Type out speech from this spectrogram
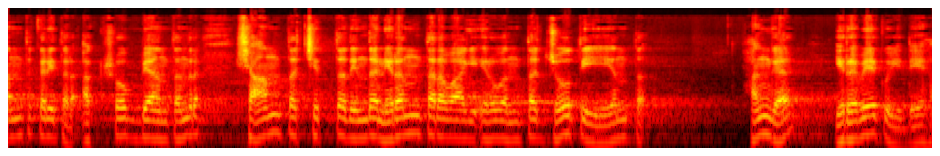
ಅಂತ ಕರೀತಾರೆ. ಅಕ್ಷೋಭ್ಯ ಅಂತಂದ್ರೆ ಶಾಂತ ಚಿತ್ತದಿಂದ ನಿರಂತರವಾಗಿ ಇರುವಂಥ ಜ್ಯೋತಿ ಅಂತ. ಹಂಗ ಇರಬೇಕು ಈ ದೇಹ.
